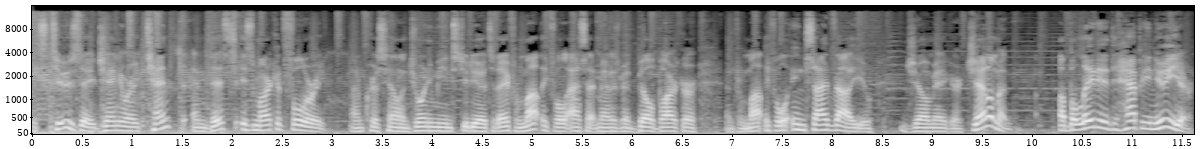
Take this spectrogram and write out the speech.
It's Tuesday, January 10th, and this is Market Foolery. I'm Chris Hill, and joining me in studio today from Motley Fool Asset Management, Bill Barker, and from Motley Fool Inside Value, Joe Magyer. Gentlemen, a belated Happy New Year.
